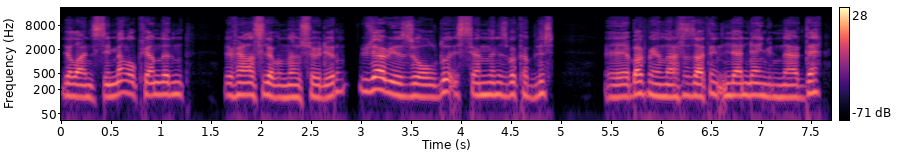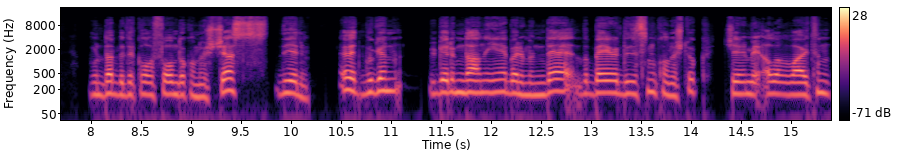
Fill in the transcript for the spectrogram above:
yalancısıyım ben. Okuyanların referansıyla bunları söylüyorum. Güzel bir yazı oldu. İsteyenleriniz bakabilir. Ee, bakmayanlarsa zaten ilerleyen günlerde burada Better Call Saul'da konuşacağız diyelim. Evet bugün bir bölüm daha yeni bölümünde The Bear dizisini konuştuk. Jeremy Allen White'ın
